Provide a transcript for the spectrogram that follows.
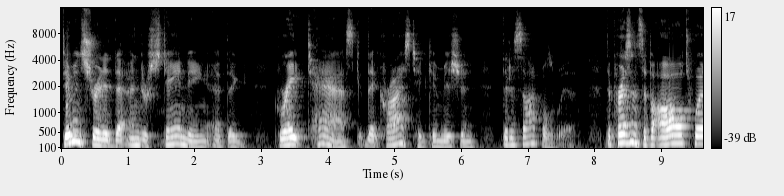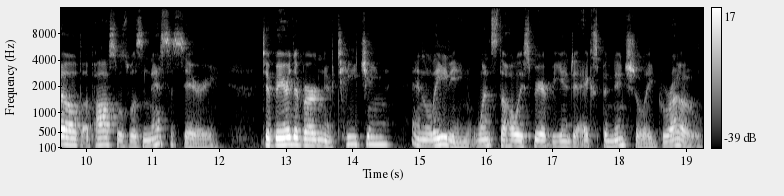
demonstrated the understanding of the great task that Christ had commissioned the disciples with. The presence of all 12 apostles was necessary to bear the burden of teaching and leading once the Holy Spirit began to exponentially grow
